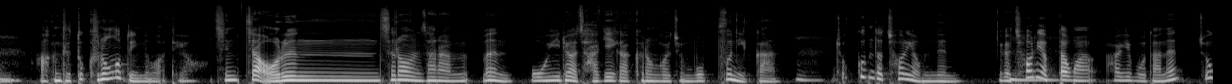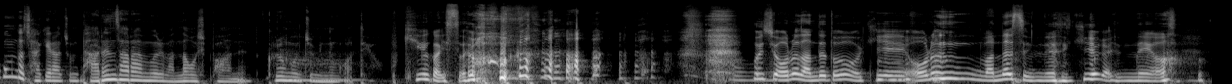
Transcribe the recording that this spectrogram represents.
음. 아 근데 또 그런 것도 있는 것 같아요. 진짜 어른스러운 사람은 오히려 자기가 그런 걸 좀 못 푸니까 음. 조금 더 철이 없는 그러니까 음. 철이 없다고 하- 하기보다는 조금 더 자기랑 좀 다른 사람을 만나고 싶어 하는 그런 건좀 아. 있는 것 같아요. 기회가 있어요. 어, 혹시 어른 안 돼도 기회, 음. 어른 만날 수 있는 기회가 있네요.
